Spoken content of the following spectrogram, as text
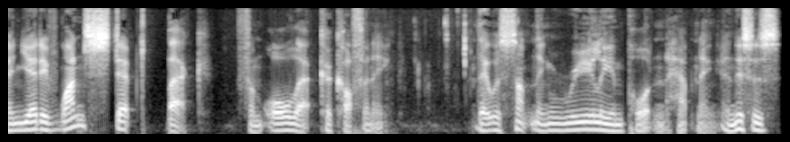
And yet, if one stepped back from all that cacophony, there was something really important happening. And this is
